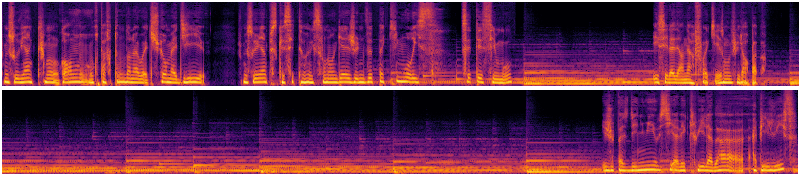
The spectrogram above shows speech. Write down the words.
Je me souviens que mon grand, en repartant dans la voiture, m'a dit, je me souviens parce que c'était avec son langage, je ne veux pas qu'il mourisse. C'était ses mots. Et c'est la dernière fois qu'ils ont vu leur papa. Je passe des nuits aussi avec lui là-bas à Villejuif.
